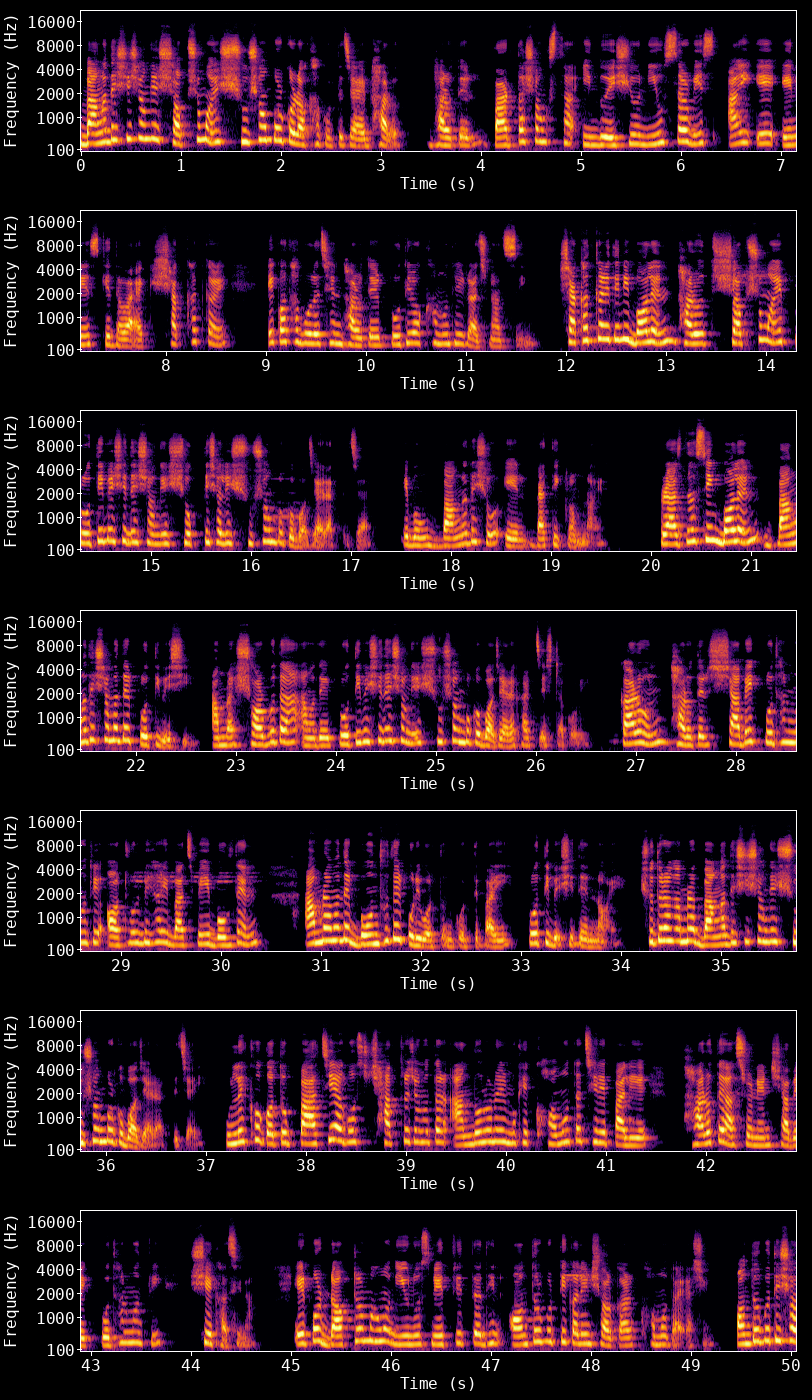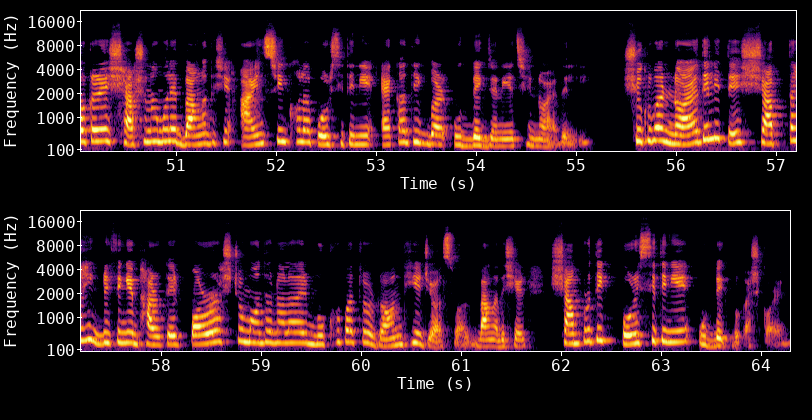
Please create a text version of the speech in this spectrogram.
বাংলাদেশের সঙ্গে সবসময় সুসম্পর্ক রক্ষা করতে চায় ভারত। ভারতের বার্তা সংস্থা ইন্দো এশীয় নিউজ সার্ভিস আইএএনএস কে দেওয়া এক সাক্ষাৎকারে কথা বলেছেন ভারতের প্রতিরক্ষামন্ত্রী রাজনাথ সিং। সাক্ষাৎকারে তিনি বলেন, ভারত সবসময় প্রতিবেশীদের সঙ্গে শক্তিশালী সুসম্পর্ক বজায় রাখতে চায় এবং বাংলাদেশও এর ব্যতিক্রম নয়। রাজনাথ সিং বলেন, বাংলাদেশ আমাদের প্রতিবেশী। আমরা সর্বদা আমাদের প্রতিবেশীদের সঙ্গে সুসম্পর্ক বজায় রাখার চেষ্টা করি। কারণ ভারতের সাবেক প্রধানমন্ত্রী অটল বিহারী বাজপেয়ী বলতেন, আমরা আমাদের বন্ধুদের পরিবর্তন করতে পারি, প্রতিবেশীদের নয়। সুতরাং আমরা বাংলাদেশের সঙ্গে সুসম্পর্ক বজায় রাখতে চাই। উল্লেখ্য, গত পাঁচই আগস্ট ছাত্র জনতার আন্দোলনের মুখে ক্ষমতা ছেড়ে পালিয়ে ভারতে আশ্রয় নেন সাবেক প্রধানমন্ত্রী শেখ হাসিনা। এরপর ডক্টর মোহাম্মদ ইউনুস নেতৃত্বাধীন অন্তর্বর্তীকালীন সরকার ক্ষমতায় আসেন। অন্তর্বর্তী সরকারের শাসনামলে বাংলাদেশে আইন শৃঙ্খলা পরিস্থিতি নিয়ে একাধিকবার উদ্বেগ জানিয়েছে নয়াদিল্লি। শুক্রবার নয়াদিল্লিতে সাপ্তাহিক ব্রিফিংয়ে ভারতের পররাষ্ট্র মন্ত্রণালয়ের মুখপাত্র রণধীর জয়সওয়াল বাংলাদেশের সাম্প্রতিক পরিস্থিতি নিয়ে উদ্বেগ প্রকাশ করেন।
